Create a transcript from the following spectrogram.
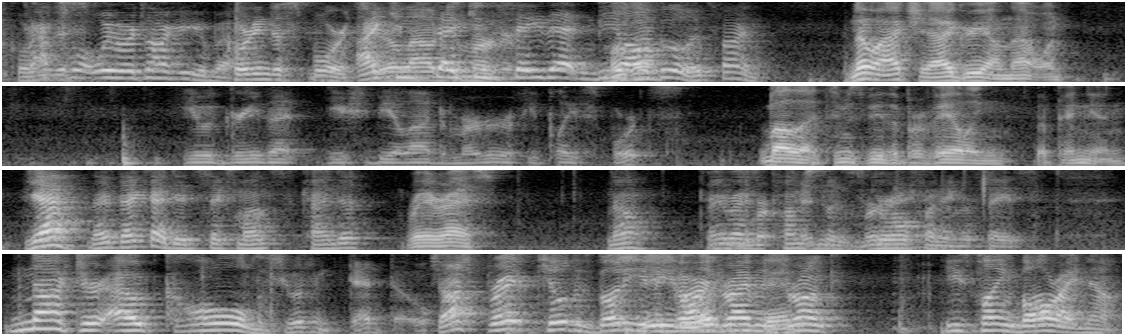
According That's to, what we were talking about. according to sports, I you're can allowed I to can murder. say that and be all cool. It's fine. No, actually, I agree on that one. You agree that you should be allowed to murder if you play sports? Well, that seems to be the prevailing opinion. Yeah, that, that guy did six months, kinda. Ray Rice No, Ray Rice mur- punched his murder girlfriend in the face. knocked her out cold. She wasn't dead though. Josh Brent killed his buddy in She a car lived, driving man. drunk. He's playing ball right now.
